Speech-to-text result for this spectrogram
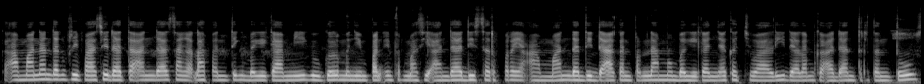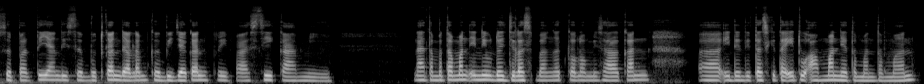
Keamanan dan privasi data Anda sangatlah penting bagi kami. Google menyimpan informasi Anda di server yang aman dan tidak akan pernah membagikannya kecuali dalam keadaan tertentu seperti yang disebutkan dalam kebijakan privasi kami. Nah, teman-teman ini udah jelas banget kalau misalkan uh, identitas kita itu aman ya, teman-teman.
